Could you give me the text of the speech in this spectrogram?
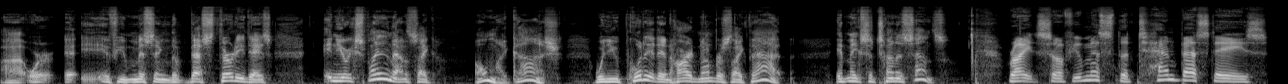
uh, or if you're missing the best 30 days, and you're explaining that, it's like, oh my gosh, when you put it in hard numbers like that, it makes a ton of sense. Right. So if you miss the 10 best days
